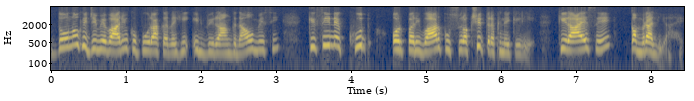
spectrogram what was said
दोनों की जिम्मेवारियों को पूरा कर रही इन वीरांगनाओं में से किसी ने खुद और परिवार को सुरक्षित रखने के लिए किराए से कमरा लिया है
